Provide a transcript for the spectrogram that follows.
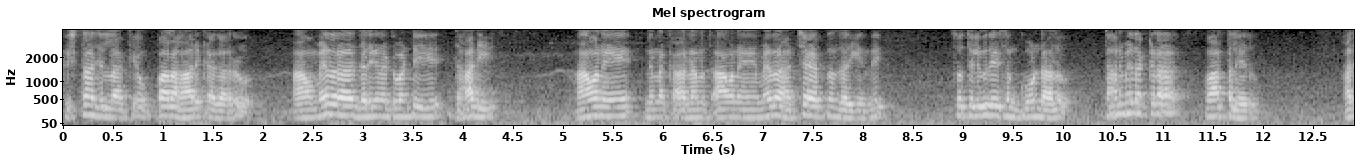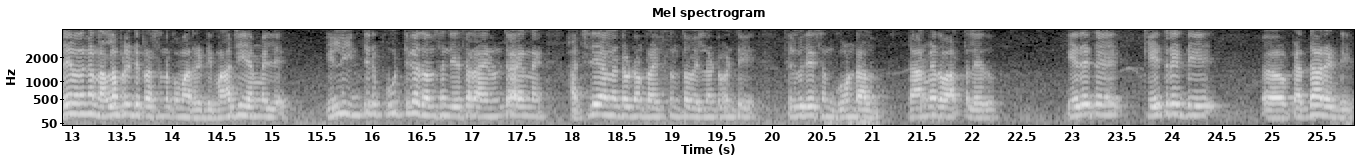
కృష్ణా జిల్లాకి ఉప్పాల హారిక గారు ఆమె మీద జరిగినటువంటి దాడి ఆమెని నిన్న కా- నిన్న ఆమెని మీద హత్యాయత్నం జరిగింది. సో తెలుగుదేశం గూండాలు దాని మీద అక్కడ వార్త లేదు. అదేవిధంగా నల్లపరెడ్డి ప్రసన్న కుమార్ రెడ్డి మాజీ ఎమ్మెల్యే వెళ్ళి ఇంటిని పూర్తిగా ధ్వంసం చేశారు. ఆయన ఉంటే ఆయన్ని హత్య చేయాలన్నటువంటి ప్రయత్నంతో వెళ్ళినటువంటి తెలుగుదేశం గూండాలు దాని మీద వార్త లేదు. ఏదైతే కేతిరెడ్డి పెద్దారెడ్డి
